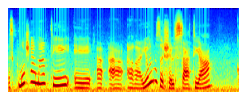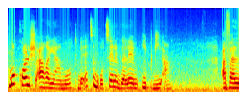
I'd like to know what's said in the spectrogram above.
אז כמו שאמרתי, אה, הרעיון הזה של סאטיה, כמו כל שאר היעמות, בעצם רוצה לגלם אי פגיעה, אבל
